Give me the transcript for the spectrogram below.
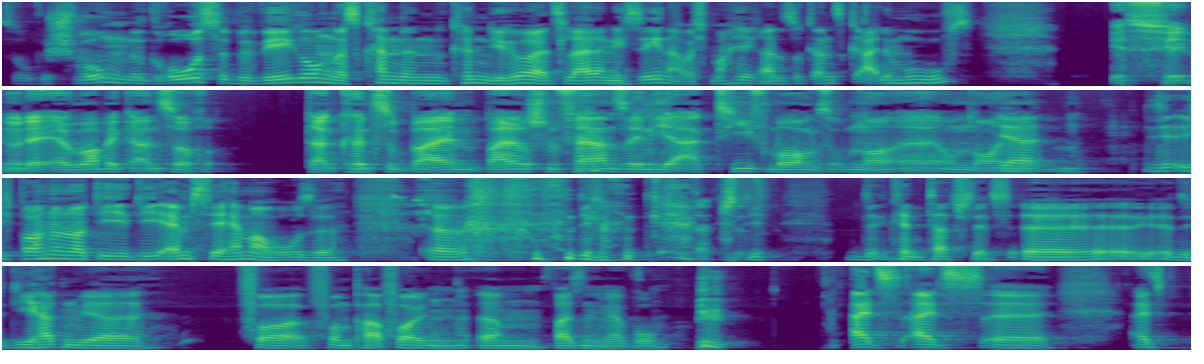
so geschwungene große Bewegungen. Das kann dann, können die Hörer jetzt leider nicht sehen, aber ich mache hier gerade so ganz geile Moves. Es fehlt nur der Aerobic-Anzug. Dann könntest du beim bayerischen Fernsehen hier aktiv morgens um, neun- äh, um neun. Ja. Ich brauche nur noch die, die MC Hammer Hose. Äh, die, man- die, die, It. Äh, die hatten wir vor, vor ein paar Folgen, ähm, weiß nicht mehr wo. Als, als, äh, als,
